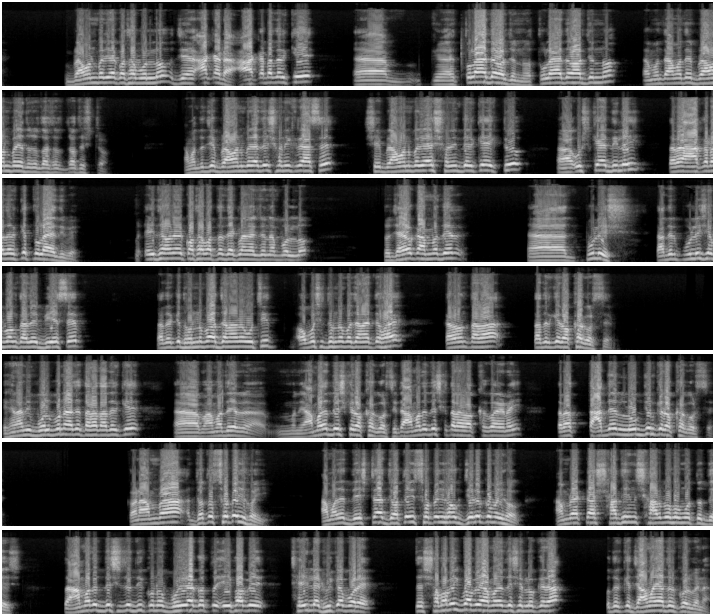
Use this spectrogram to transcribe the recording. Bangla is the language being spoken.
ব্রাহ্মণবাড়িয়ার কথা বলল যে আকাটা, আকাটাদেরকে তোলায় দেওয়ার জন্য, তোলায় দেওয়ার জন্য আমাদের ব্রাহ্মণবাড়িয়া যথেষ্ট। আমাদের যে ব্রাহ্মণবাড়িয়া যে সৈনিকরা আছে, সেই ব্রাহ্মণ ব্রাহ্মণবাড়িয়ার সৈনিকদেরকে একটু উস্কায় দিলেই তারা আকাটাদেরকে তোলায় দিবে। এই ধরনের কথাবার্তা দেখলাম একজনে বলল। তো যাই হোক, আমাদের পুলিশ, তাদের পুলিশ এবং তাদের বিএসএফ, তাদেরকে ধন্যবাদ জানানো উচিত। অবশ্যই ধন্যবাদ জানাতে হয়, কারণ তারা তাদেরকে রক্ষা করছে। এখানে আমি বলব না যে তারা তাদেরকে আমাদের মানে আমাদের দেশকে রক্ষা করছে। এটা আমাদের দেশকে তারা রক্ষা করে নাই, তারা তাদের লোকজনকে রক্ষা করছে। কারণ আমরা যত ছোটই হই, আমাদের দেশটা যতই ছোটই হোক, যেরকমই হোক, আমরা একটা স্বাধীন, সার্বভৌমত্ব দেশ। তা আমাদের দেশে যদি কোনো বহিরাগত এইভাবে ঠেইলা ঢুইকা পড়ে, তো স্বাভাবিকভাবে আমাদের দেশের লোকেরা ওদেরকে জামাই আদর করবে না।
